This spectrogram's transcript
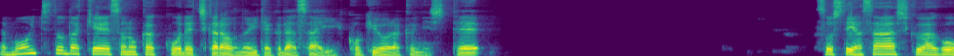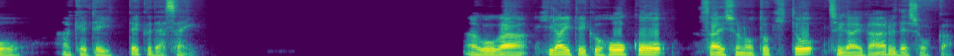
もう一度だけその格好で力を抜いてください。呼吸を楽にして、そして優しく顎を開けていってください。顎が開いていく方向、最初の時と違いがあるでしょうか？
